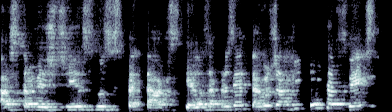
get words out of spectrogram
as travestis nos espetáculos que elas apresentavam. Eu já vi muitas vezes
